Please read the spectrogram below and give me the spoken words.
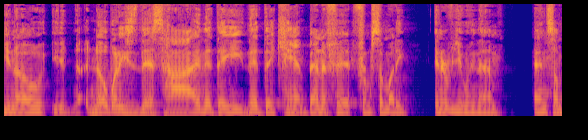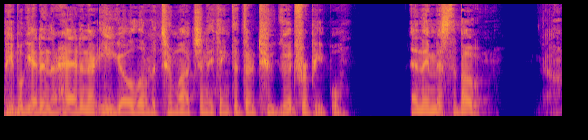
you know, nobody's this high that they that they can't benefit from somebody interviewing them. And some people get in their head and their ego a little bit too much, and they think that they're too good for people, and they miss the boat. Yeah.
